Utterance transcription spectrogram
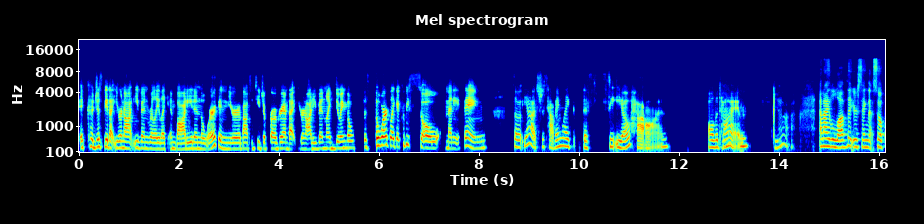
it could just be that you're not even really like embodied in the work and you're about to teach a program that you're not even like doing the the, the work like it could be so many things so yeah it's just having like this ceo hat on all the time yeah and I love that you're saying that. So,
